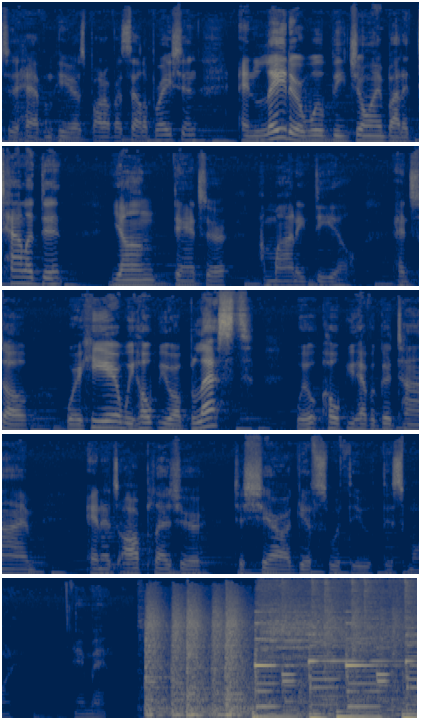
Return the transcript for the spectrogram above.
to have him here as part of our celebration. And later, we'll be joined by the talented young dancer, Amani Deal. And so we're here. We hope you are blessed. We hope you have a good time. And it's our pleasure to share our gifts with you this morning. Amen.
